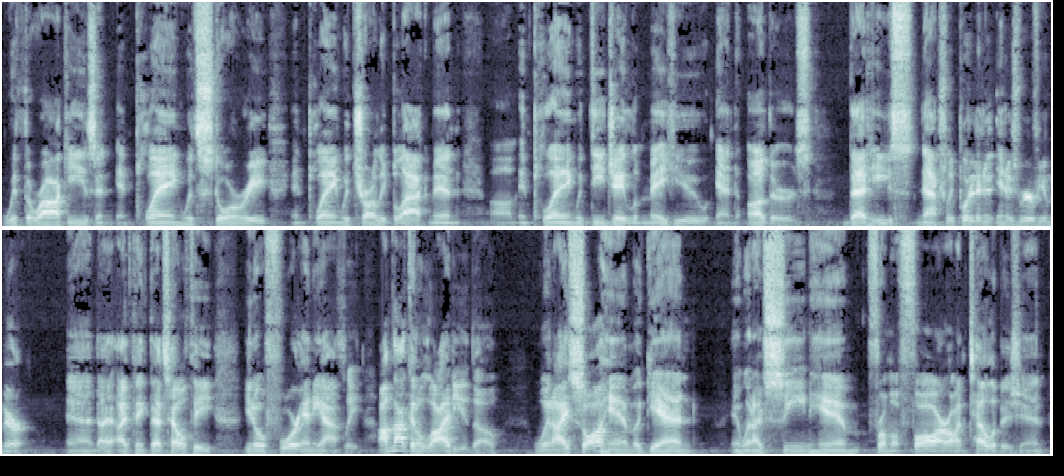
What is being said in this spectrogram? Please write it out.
with the Rockies and, and playing with Story and playing with Charlie Blackmon um, and playing with DJ LeMahieu and others, that he's naturally put it in, in his rearview mirror. And I, I think that's healthy, you know, for any athlete. I'm not going to lie to you, though. When I saw him again, and when I've seen him from afar on television,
